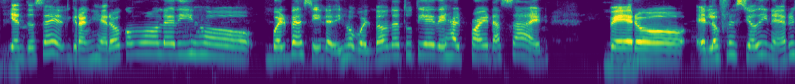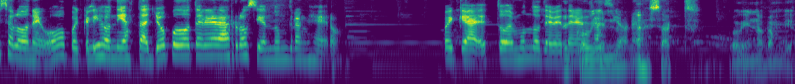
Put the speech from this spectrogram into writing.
Y entonces el granjero como le dijo, vuelve, sí, le dijo, vuelve donde tu tía y deja el pride aside, pero él le ofreció dinero y se lo negó, porque él dijo, ni hasta yo puedo tener arroz siendo un granjero. Porque todo el mundo debe El tener gobierno, raciones. exacto. El gobierno cambió.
